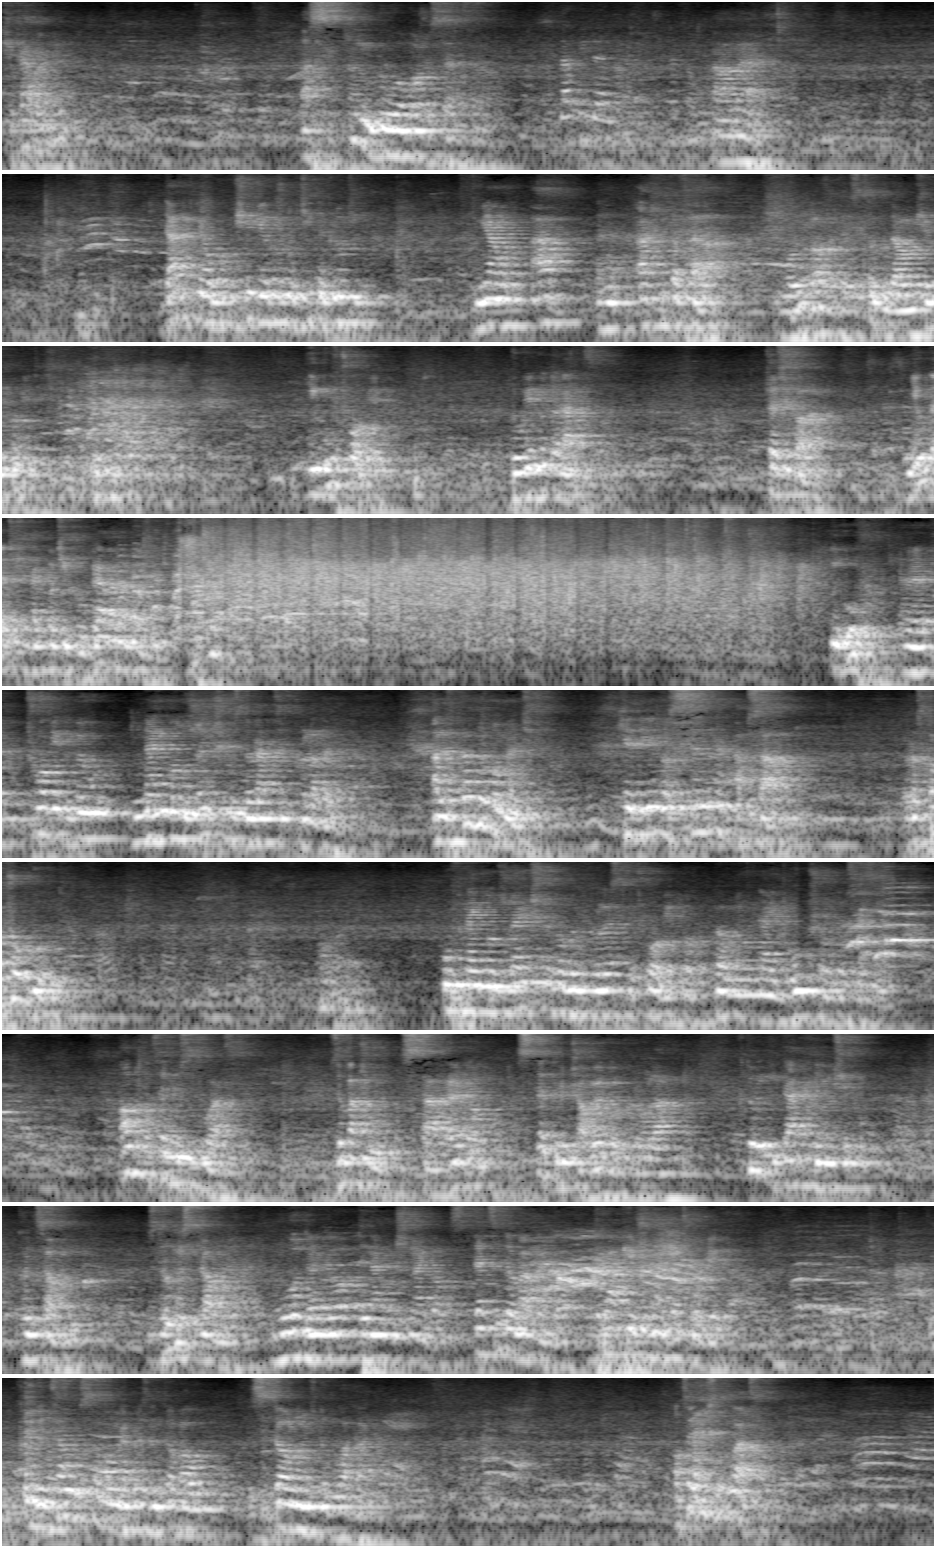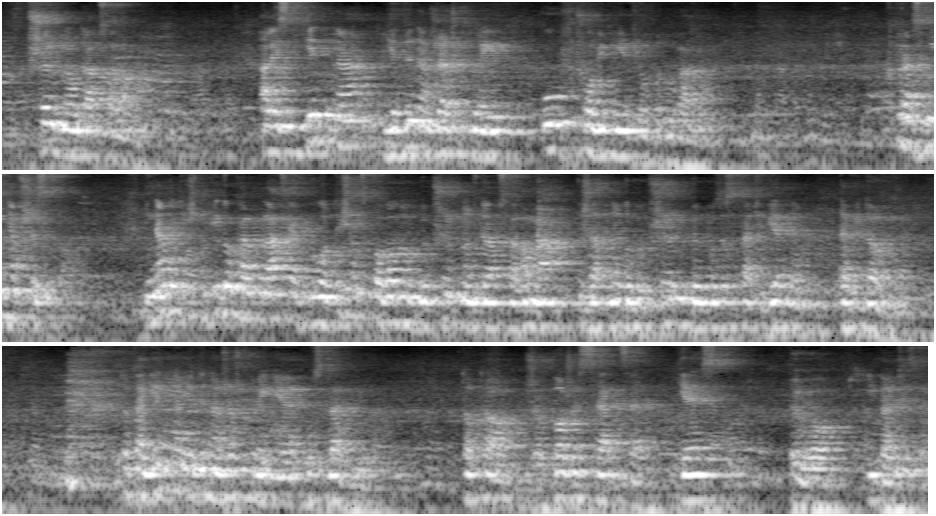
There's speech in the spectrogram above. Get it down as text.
Ciekawe, nie? A z kim było Boże serce? Z Dawidem. Amen. Dawid miał wokół siebie różnych dziwnych ludzi. Miał A, e, Achitofela. Mój Boże, to jest cud, udało mi się wypowiedzieć. I ów człowiek był jego doradcą. Cześć, Kola. Nie uda Ci się tak po cichu. Brawa na górze. I ów e, człowiek był najmądrzejszym z doradców króla Dawida. Ale w pewnym momencie, kiedy jego syn Absalom rozpoczął bunt, ów najmądrzejszy w owym królestwie człowiek popełnił najdłuższą decyzję. On ocenił sytuację. Zobaczył starego, stetryczałego króla, który i tak chylił się końcowi. Z drugiej strony młodego, dynamicznego, zdecydowanego, drapieżnego człowieka, który całym sobą reprezentował zdolność do władania. Ocenił sytuację. Przylgnął do Absaloma. Ale jest jedna, jedyna rzecz, której ów człowiek nie wziął pod uwagę, która zmienia wszystko. I nawet jeśli w jego kalkulacjach było tysiąc powodów, by przylgnąć do Absaloma i żadnego, by, przy, by pozostać wiernym Dawidowi, to ta jedna, jedyna rzecz, której nie uwzględnił, to to, że Boże serce jest, było i będzie z.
